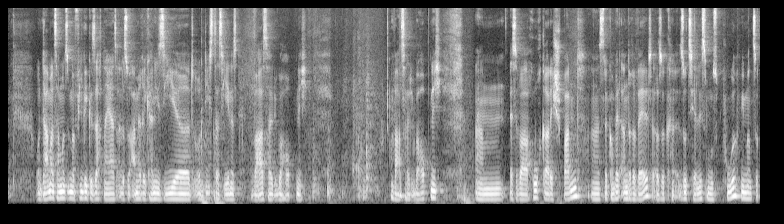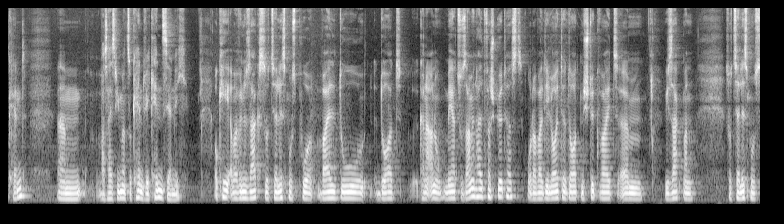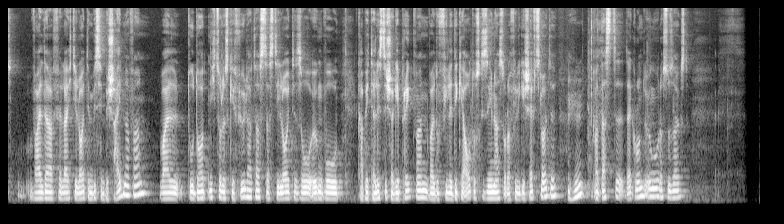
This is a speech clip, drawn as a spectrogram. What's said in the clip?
Und damals haben uns immer viele gesagt, naja, ist alles so amerikanisiert und dies, das, jenes. War es halt überhaupt nicht war es halt überhaupt nicht. Ähm, es war hochgradig spannend. Äh, es ist eine komplett andere Welt, also Sozialismus pur, wie man es so kennt. Ähm, was heißt, wie man es so kennt? Wir kennen es ja nicht. Okay, aber wenn du sagst Sozialismus pur, weil du dort, keine Ahnung, mehr Zusammenhalt verspürt hast oder weil die Leute dort ein Stück weit, ähm, wie sagt man, Sozialismus, weil da vielleicht die Leute ein bisschen bescheidener waren, weil du dort nicht so das Gefühl hattest, dass die Leute so irgendwo kapitalistischer geprägt waren, weil du viele dicke Autos gesehen hast oder viele Geschäftsleute. War das de- der Grund irgendwo, dass du sagst?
